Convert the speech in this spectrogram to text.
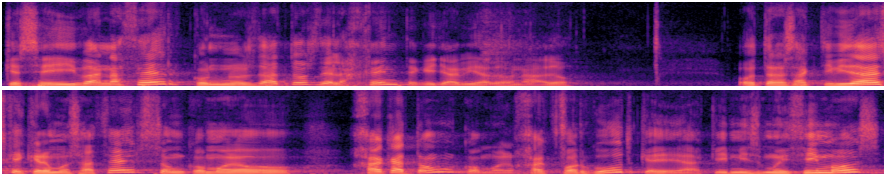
que se iban a hacer con unos datos de la gente que ya había donado. Otras actividades que queremos hacer son como hackathon, como el Hack for Good, que aquí mismo hicimos,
